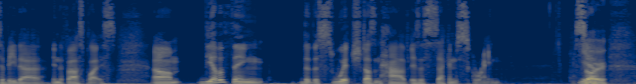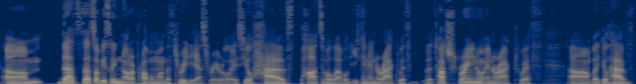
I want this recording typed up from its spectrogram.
to be there in the first place. Um, the other thing that the Switch doesn't have is a second screen. So um, that's that's obviously not a problem on the 3DS re-release. You'll have parts of a level you can interact with the touchscreen or interact with, um, like you'll have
